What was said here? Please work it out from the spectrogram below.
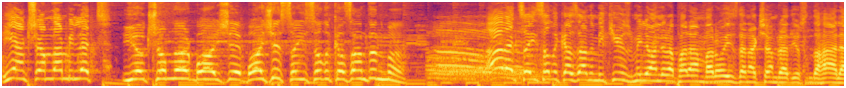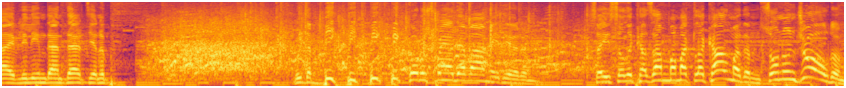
İyi akşamlar millet. İyi akşamlar Bayce. Bayce sayısalı kazandın mı? Evet sayısalı kazandım. 200 milyon lira param var. O yüzden akşam radyosunda hala evliliğimden dert yanıp... Burada bik bik bik bik konuşmaya devam ediyorum. Sayısalı kazanmamakla kalmadım. Sonuncu oldum.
